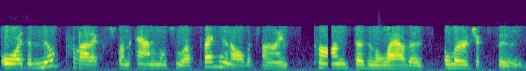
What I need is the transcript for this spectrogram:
or the milk products from animals who are pregnant all the time. Tom's doesn't allow those allergic foods.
